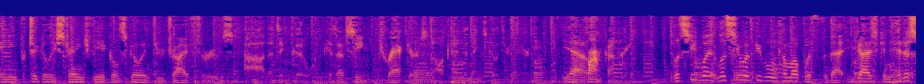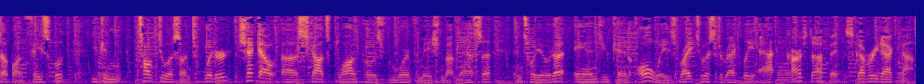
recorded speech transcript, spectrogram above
any particularly strange vehicles going through drive-throughs? Ah, that's a good one because I've seen tractors and all kinds of things go through there. Yeah. farm country. Let's see what let's see what people can come up with for that. You guys can hit us up on Facebook. You can talk to us on Twitter. Check out uh, Scott's blog post for more information about NASA and Toyota. And you can always write to us directly at Car stuff at discovery.com.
